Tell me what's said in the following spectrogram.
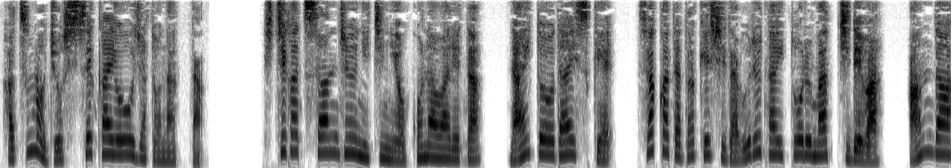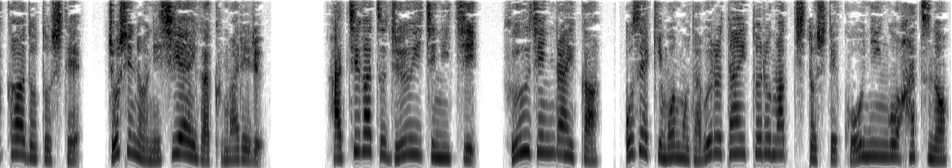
初の女子世界王者となった。7月30日に行われた内藤大輔、坂田武史ダブルタイトルマッチではアンダーカードとして女子の2試合が組まれる。8月11日、風神雷下、尾関桃ダブルタイトルマッチとして公認後初の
